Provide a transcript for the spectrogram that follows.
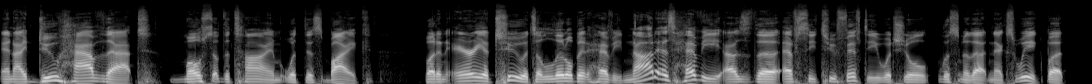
and I do have that most of the time with this bike. But in area two, it's a little bit heavy. Not as heavy as the FC250, which you'll listen to that next week. But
